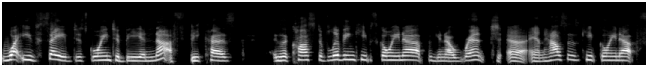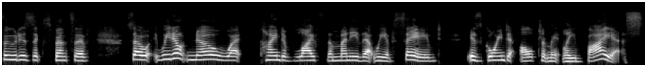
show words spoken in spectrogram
what you've saved is going to be enough because the cost of living keeps going up you know rent uh, and houses keep going up food is expensive so we don't know what kind of life the money that we have saved is going to ultimately buy us.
